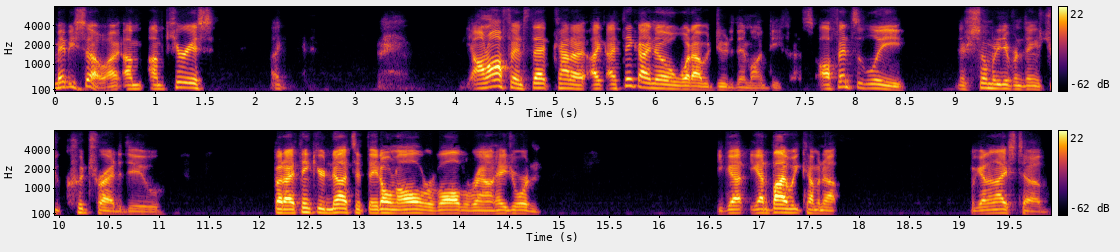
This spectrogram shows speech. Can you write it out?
Maybe so. I, am I'm, I'm curious. Like on offense, that kind of I, I think I know what I would do to them on defense. Offensively, there's so many different things you could try to do. But I think you're nuts if they don't all revolve around, hey Jordan, you got you got a bye week coming up. We got a nice tub.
